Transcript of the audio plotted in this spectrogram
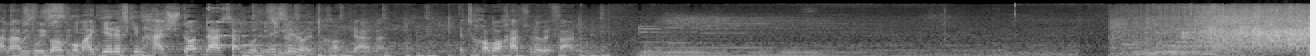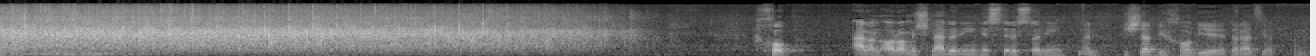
الان از گذار کمک گرفتیم 80 درصد گزینه سه رو انتخاب کردن. انتخاب آخرتون رو بفرمایید. خب الان آرامش ندارین؟ استرس دارین؟ بیشتر بیخوابیه داره اذیت می‌کنه.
